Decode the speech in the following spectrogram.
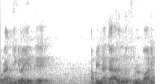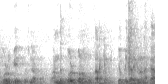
ஒரு அஞ்சு கிலோ இருக்குது அப்படின்னாக்கா அது வந்து ஃபுல் பாடி கொழுப்பு போச்சுன்னு அர்த்தம். அந்த கொழுப்பை நம்ம கரைக்கணும். எப்படி கரைக்கணும்னாக்கா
